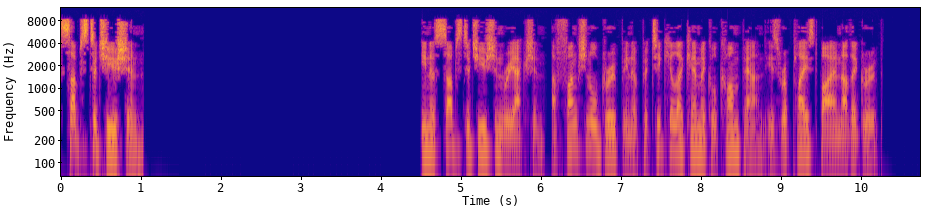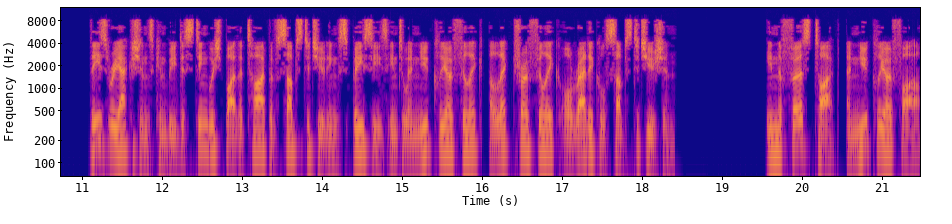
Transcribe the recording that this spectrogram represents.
Substitution In a substitution reaction, a functional group in a particular chemical compound is replaced by another group. These reactions can be distinguished by the type of substituting species into a nucleophilic, electrophilic or radical substitution. In the first type, a nucleophile,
